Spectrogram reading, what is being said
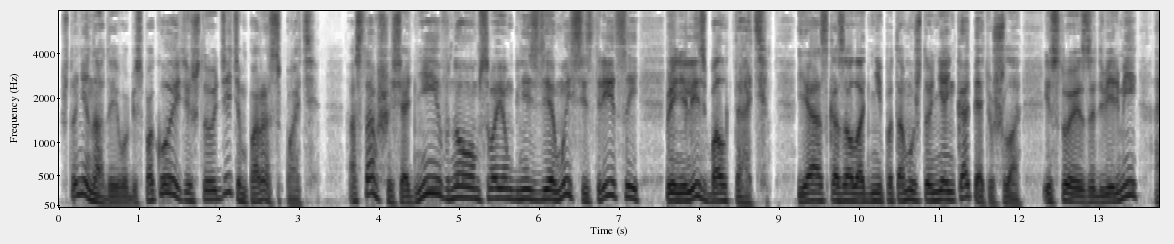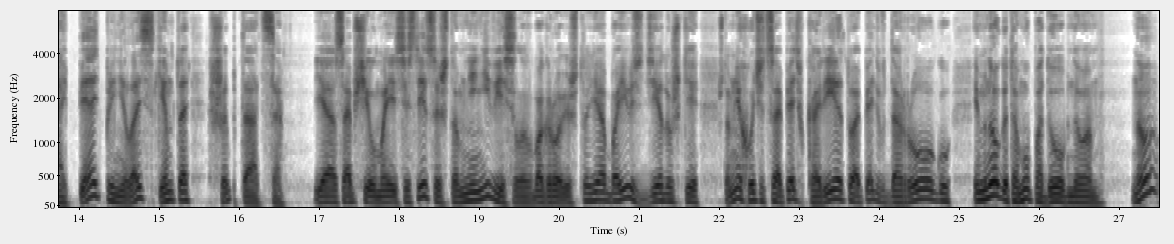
что не надо его беспокоить и что детям пора спать. Оставшись одни в новом своем гнезде, мы с сестрицей принялись болтать. Я сказал одни потому, что нянька опять ушла, и, стоя за дверьми, опять принялась с кем-то шептаться. Я сообщил моей сестрице, что мне не весело в Багрове, что я боюсь дедушки, что мне хочется опять в карету, опять в дорогу и много тому подобного. Но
